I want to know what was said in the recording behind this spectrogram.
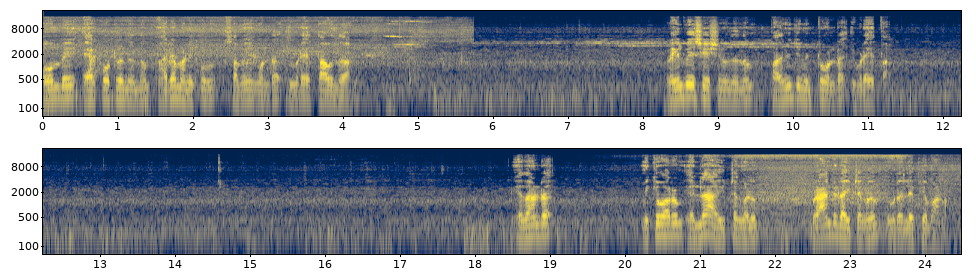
ബോംബെ എയർപോർട്ടിൽ നിന്നും അരമണിക്കൂർ സമയം കൊണ്ട് ഇവിടെ എത്താവുന്നതാണ്. റെയിൽവേ സ്റ്റേഷനിൽ നിന്നും പതിനഞ്ച് മിനിറ്റ് കൊണ്ട് ഇവിടെ എത്താം. ഏതാണ്ട് മിക്കവാറും എല്ലാ ഐറ്റങ്ങളും ബ്രാൻഡഡ് ഐറ്റങ്ങളും ഇവിടെ ലഭ്യമാണ്.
